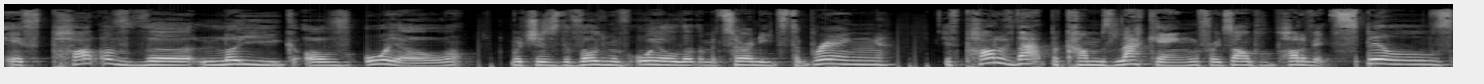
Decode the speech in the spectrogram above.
If part of the loig of oil which is the volume of oil that the Metzora needs to bring, if part of that becomes lacking, for example, part of it spills,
